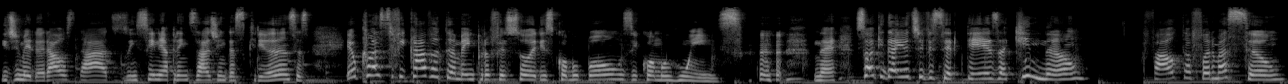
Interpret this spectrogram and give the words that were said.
e de melhorar os dados, o ensino e aprendizagem das crianças, eu classificava também professores como bons e como ruins, né? Só que daí eu tive certeza que não, falta formação,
